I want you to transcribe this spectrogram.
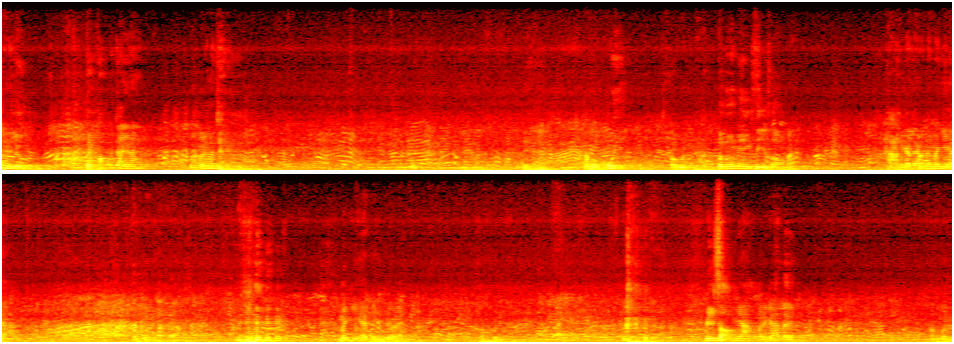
ไม่รู้แต่เขาเข้าใจนะผมไม่เข้าใจนี่ครับผมอุ้ยขอบคุณครับตรงนู้นมีอีกสี่ซองไหมห่างกันแล้วนะเมื่อกี้ขอบคุณครับ เมื่อกี้แอบเห็นใช่ไหมขอบคุณครับมีสองอย่างเหมือนกันเลย ขอบคุณ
